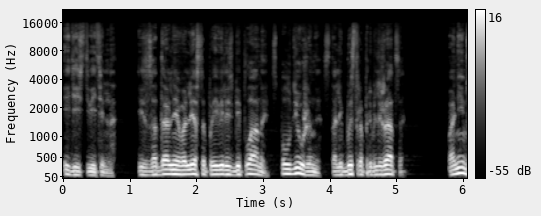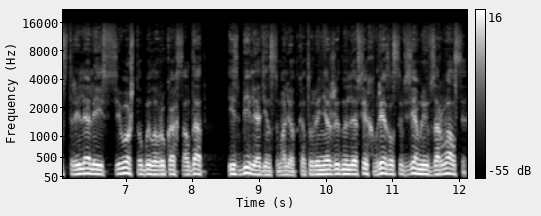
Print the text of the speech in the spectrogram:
И действительно, из-за дальнего леса появились бипланы, с полдюжины, стали быстро приближаться. По ним стреляли из всего, что было в руках солдат, и сбили один самолет, который неожиданно для всех врезался в землю и взорвался.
